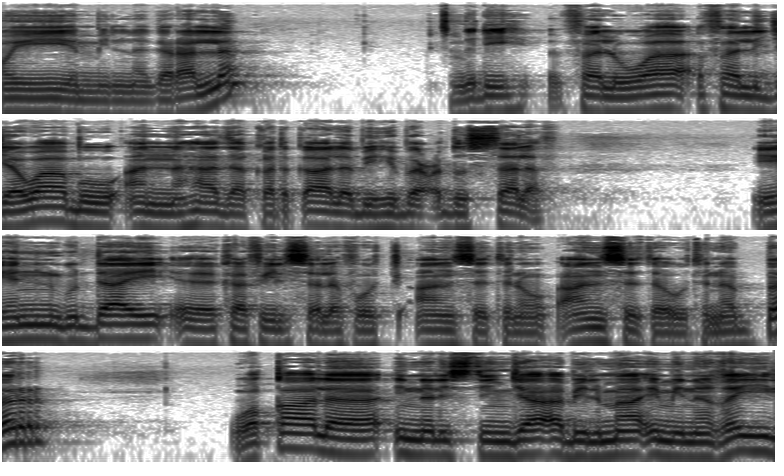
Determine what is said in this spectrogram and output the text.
ወይ የሚል ነገር አለ። እንግዲህ ፈልጀዋቡ አነ ሀዛ ቀድ ቃለ ብህ በዕዱ ሰለፍ ይህንን ጉዳይ ከፊል ሰለፎች አንስተውት ነበር። وقال إن الاستنجاء بالماء من غير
